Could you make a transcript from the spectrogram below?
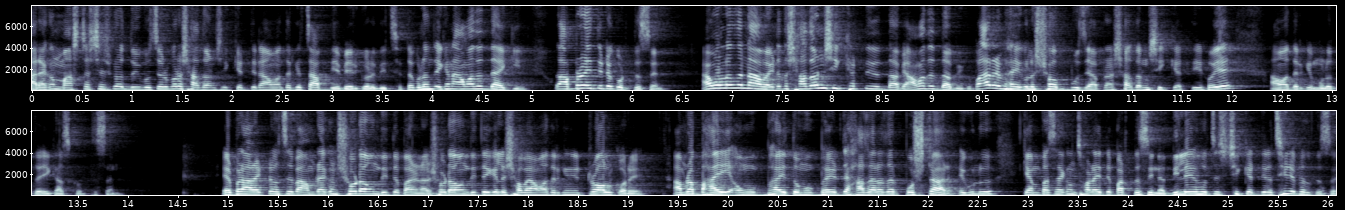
আর এখন মাস্টার শেষ করে দুই বছর পরে সাধারণ শিক্ষার্থীরা আমাদেরকে চাপ দিয়ে বের করে দিচ্ছে। তো বললাম যে, এখানে আমাদের দায় কি? আপনারাই তো এটা করতেছেন। আমি বললাম যে, না ভাই, এটা তো সাধারণ শিক্ষার্থীদের দাবি, আমাদের দাবি? আরে ভাই, এগুলো সব বুঝে আপনারা সাধারণ শিক্ষার্থী হয়ে আমাদেরকে মূলত এই কাজ করতেছেন। এরপর আরেকটা হচ্ছে, আমরা এখন শোডাউন দিতে পারি না। শোডাউন দিতে গেলে সবাই আমাদেরকে নিয়ে ট্রল করে। আমরা ভাই, অমুক ভাই, তমুক ভাইয়ের যে হাজার হাজার পোস্টার, এগুলো ক্যাম্পাসে এখন ছড়াইতে পারতেছি না। দিলে হচ্ছে শিক্ষার্থীরা ছিঁড়ে ফেলতেছে।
